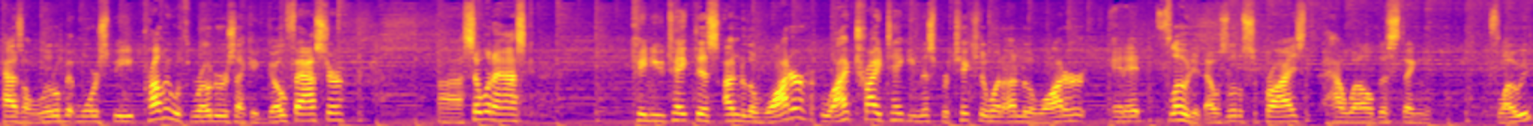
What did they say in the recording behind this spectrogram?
has a little bit more speed. Probably with rotors I could go faster. Uh, someone asked, can you take this under the water? Well, I tried taking this particular one under the water, and it floated. I was a little surprised how well this thing floated.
